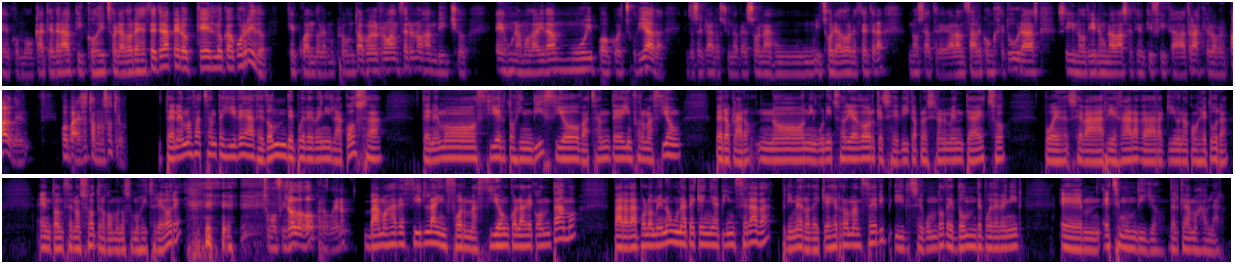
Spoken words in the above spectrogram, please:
eh, como catedráticos, historiadores, etcétera, pero ¿qué es lo que ha ocurrido? Que cuando le hemos preguntado por el romancero nos han dicho es una modalidad muy poco estudiada. Entonces, claro, si una persona es un historiador, etcétera, no se atreve a lanzar conjeturas si no tiene una base científica atrás que lo respalde. Pues para eso estamos nosotros. Tenemos bastantes ideas de dónde puede venir la cosa, tenemos ciertos indicios, bastante información, pero claro, no ningún historiador que se dedica profesionalmente a esto, pues se va a arriesgar a dar aquí una conjetura. Entonces nosotros, como no somos historiadores, Somos filólogos, pero bueno. vamos a decir la información con la que contamos para dar por lo menos una pequeña pincelada, primero de qué es el romancero y- y segundo de dónde puede venir eh, este mundillo del que vamos a hablar.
